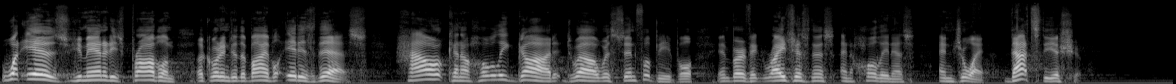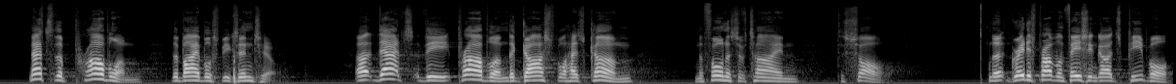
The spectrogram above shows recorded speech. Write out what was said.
What is humanity's problem according to the Bible? It is this how can a holy God dwell with sinful people in perfect righteousness and holiness and joy. That's the issue. That's the problem the Bible speaks into. Uh, that's the problem the gospel has come in the fullness of time to solve. The greatest problem facing God's people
